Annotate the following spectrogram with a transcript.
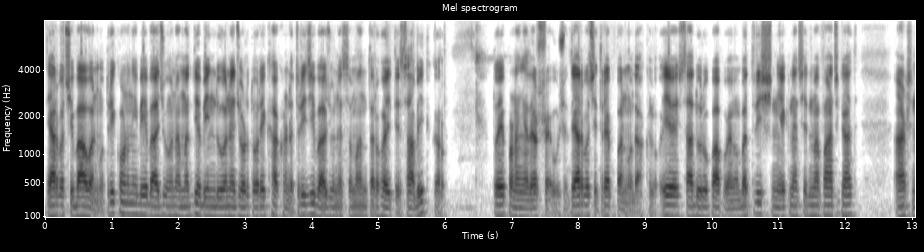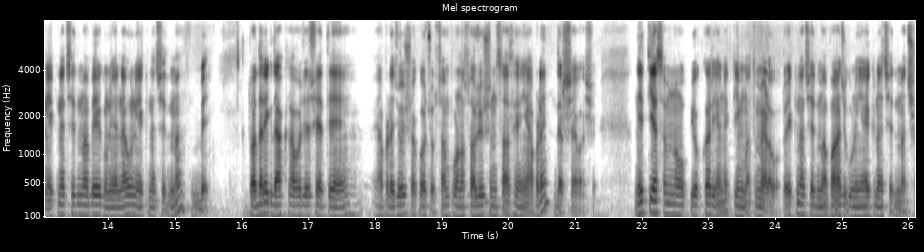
ત્યાર પછી બાવનમો. ત્રિકોણની બે બાજુઓના મધ્ય બિંદુઓને જોડતો રેખાખંડ ત્રીજી બાજુને સમાંતર હોય તે સાબિત કરો. તો એ પણ અહીંયા દર્શાવ્યું છે. ત્યાર પછી ત્રેપનમો દાખલો. એ સાદું રૂપ આપો. એમાં બત્રીસની એકના છેદમાં પાંચ ઘાત, આઠની એકના છેદમાં બે ગુણ્યા નવની એકના છેદમાં બે. તો આ દરેક દાખલાઓ જે છે તે આપણે જોઈ શકો છો, સંપૂર્ણ સોલ્યુશન સાથે અહીં આપણે દર્શાવ્યા છે. નિત્યસમનો ઉપયોગ કરી અને કિંમત મેળવો. તો એકના છેદમાં પાંચ ગુણ્યા એકના છેદમાં છ.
